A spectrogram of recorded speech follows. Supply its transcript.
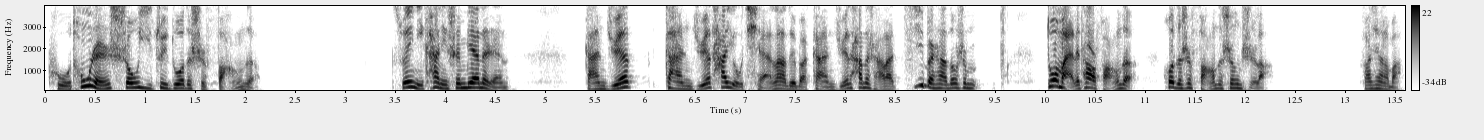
普通人收益最多的是房子。所以你看你身边的人，感觉感觉他有钱了，对吧？感觉他那啥了，基本上都是多买了一套房子，或者是房子升值了，发现了吧？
